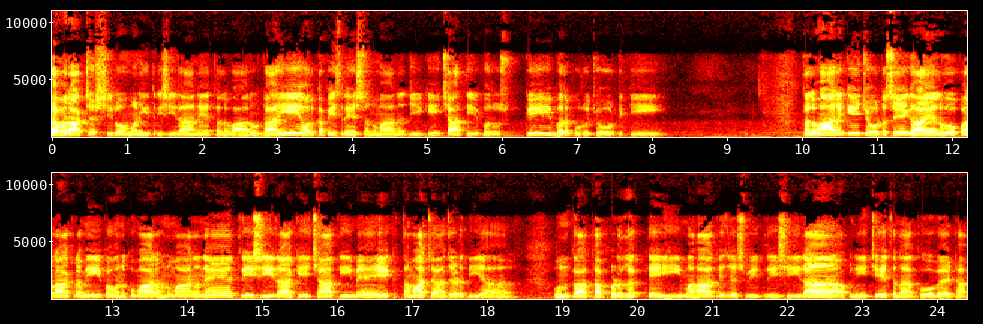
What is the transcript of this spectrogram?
तब राक्षस शिरोमणि त्रिशिरा ने तलवार उठाई और कपि श्रेष्ठ हनुमान जी की छाती पर उसकी भरपूर चोट की। तलवार की चोट से घायल हो पराक्रमी पवन कुमार हनुमान ने त्रिशिरा की छाती में एक तमाचा जड़ दिया। उनका थप्पड़ लगते ही महातेजस्वी त्रिशिरा अपनी चेतना खो बैठा।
